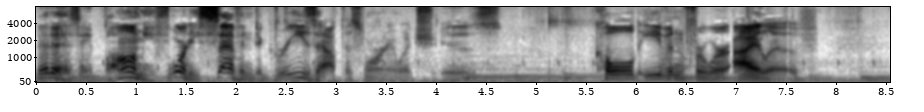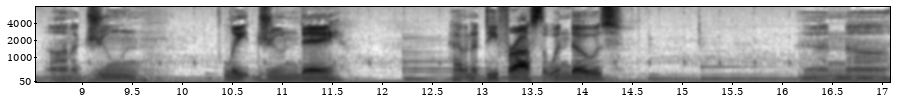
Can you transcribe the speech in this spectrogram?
It is a balmy 47 degrees out this morning, which is cold even for where I live on a June, late June day. Having to defrost the windows and uh,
